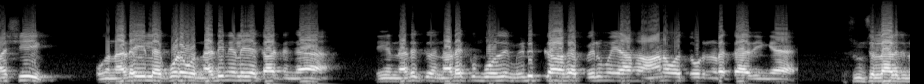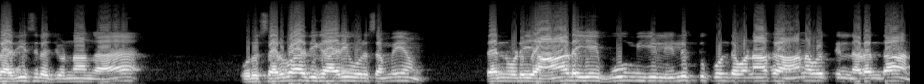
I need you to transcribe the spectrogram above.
மஷீக். உங்க நடையில கூட ஒரு நடுநிலையை காட்டுங்க. நீங்க நடக்க நடக்கும்போது மிடுக்காக பெருமையாக ஆணவத்தோடு நடக்காதீங்க. சுல்லாச்சு அதீசில சொன்னாங்க ஒரு சர்வாதிகாரி ஒரு சமயம் தன்னுடைய ஆடையை பூமியில் இழுத்து கொண்டவனாக ஆணவத்தில் நடந்தான்.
